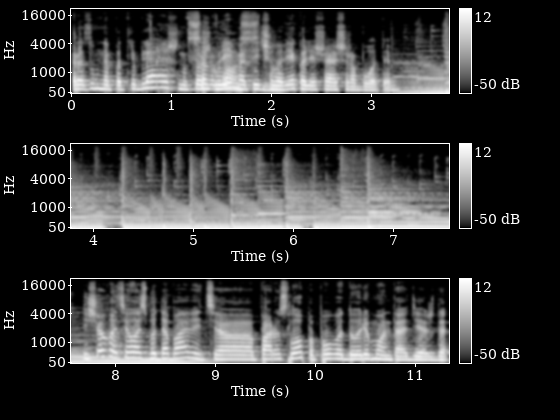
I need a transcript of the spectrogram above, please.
разумно потребляешь, но в то Согласна. же время ты человека лишаешь работы. Еще хотелось бы добавить э, пару слов по поводу ремонта одежды.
